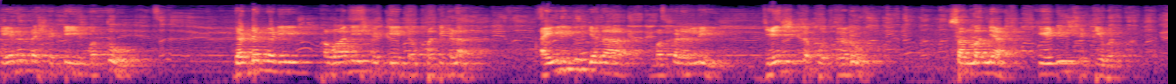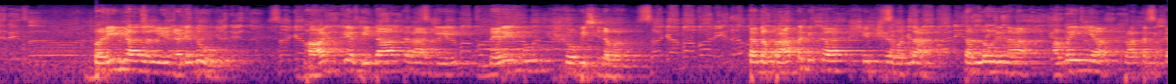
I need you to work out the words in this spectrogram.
ತೇರಣ್ಣ ಶೆಟ್ಟಿ ಮತ್ತು ದಡ್ಡಂಗಡಿ ಭವಾನಿ ಶೆಟ್ಟಿ ದಂಪತಿಗಳ ಐದು ಜನ ಮಕ್ಕಳಲ್ಲಿ ಜ್ಯೇಷ್ಠ ಪುತ್ರರು ಸನ್ಮಾನ್ಯ ಕೆ ಡಿ ಶೆಟ್ಟಿಯವರು. ಬರಿಗಾಲಲ್ಲಿ ನಡೆದು ಭಾಗ್ಯ ವಿಧಾತರಾಗಿ ಮೆರೆದು ಶೋಭಿಸಿದವರು. ತನ್ನ ಪ್ರಾಥಮಿಕ ಶಿಕ್ಷಣವನ್ನ ತನ್ನೂರಿನ ಅಮಯ್ಯ ಪ್ರಾಥಮಿಕ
